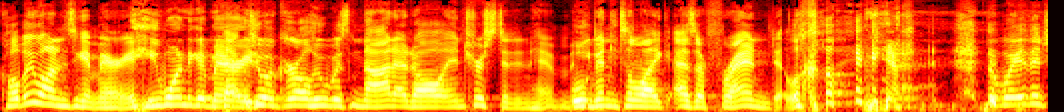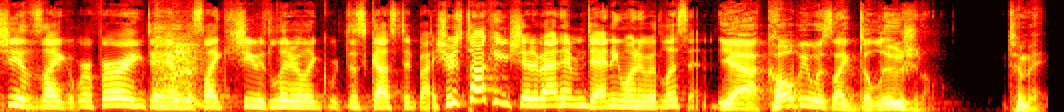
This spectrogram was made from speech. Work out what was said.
Colby wanted to get married. He wanted to get That- married. to a girl who was not at all interested in him, Well, even to like as a friend. It looked like Yeah. the way that she was like referring to him was like she was literally disgusted by. She was talking shit about him to anyone who would listen. yeah, Colby was like delusional to me. Like,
